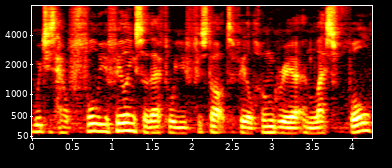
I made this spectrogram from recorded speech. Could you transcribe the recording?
which is how full you're feeling, so therefore you start to feel hungrier and less full.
